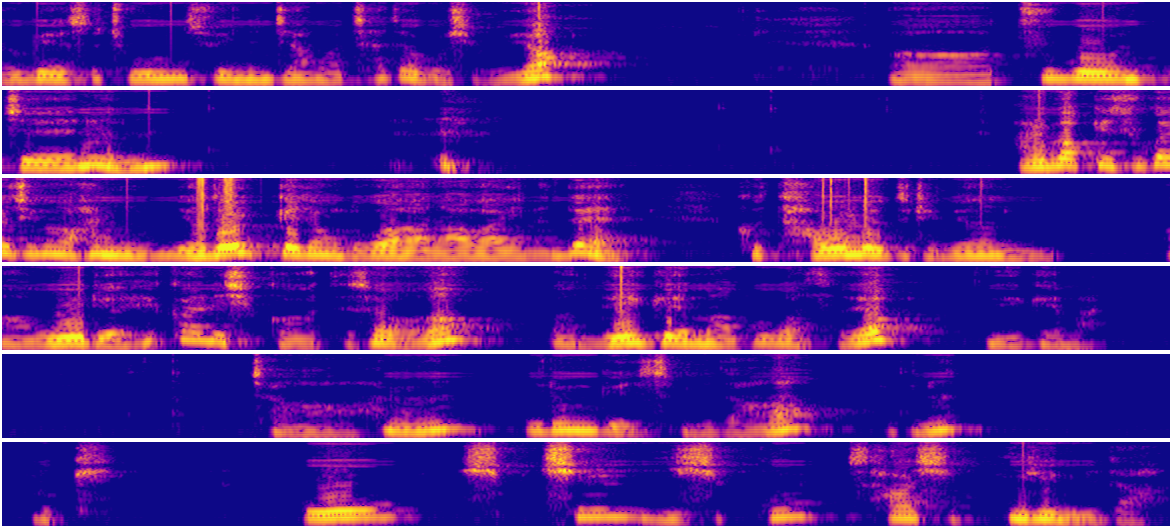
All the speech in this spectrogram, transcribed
여기에서 좋은 수 있는지 한번 찾아보시고요. 어, 두 번째는 알박기 수가 지금 한 8개 정도가 나와 있는데 그 다 올려드리면 어, 오히려 헷갈리실 것 같아서 어, 4개만 뽑았어요. 4개만. 자, 하나는 이런 게 있습니다. 여기는 이렇게 5, 17, 29, 41입니다.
